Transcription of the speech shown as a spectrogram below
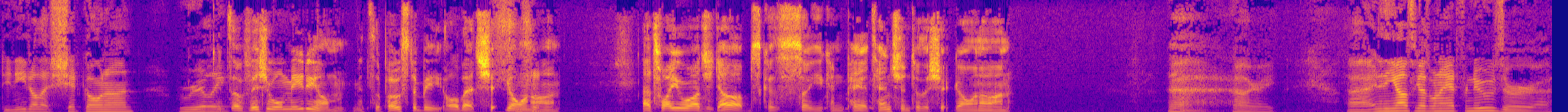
Do you need all that shit going on? Really? It's a visual medium. It's supposed to be all that shit going on. That's why you watch dubs, cause so you can pay attention to the shit going on. all right. Uh, anything else you guys want to add for news, or uh,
